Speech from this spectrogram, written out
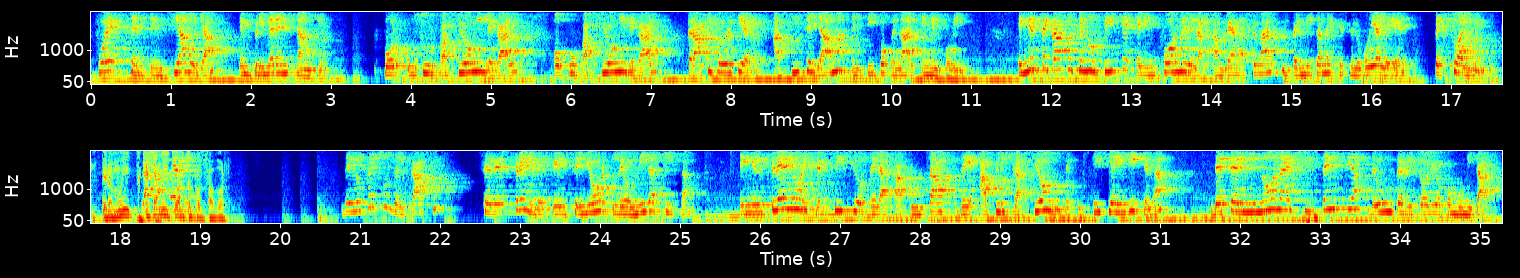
fue sentenciado ya en primera instancia por usurpación ilegal, ocupación ilegal, tráfico de tierras. Así se llama el tipo penal en el COI. En este caso, ¿qué nos dice el informe de la Asamblea Nacional? Y permítame que se lo voy a leer textualmente. Pero muy, que sea muy corto, por favor. De los hechos del caso, se desprende que el señor Leonidas Sisa, en el pleno ejercicio de la facultad de aplicación de justicia indígena, determinó la existencia de un territorio comunitario.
